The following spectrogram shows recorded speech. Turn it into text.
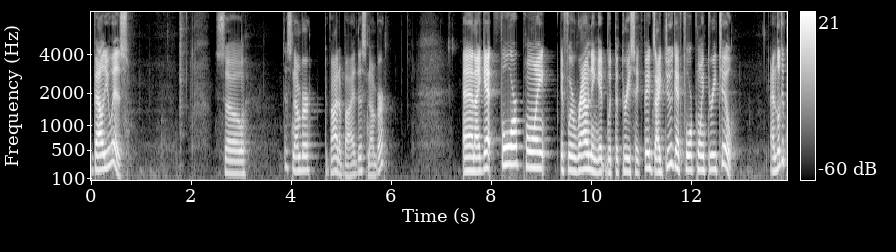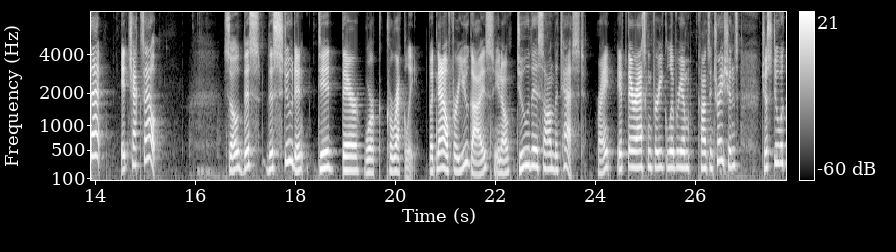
value is. So this number divided by this number. And I get 4 point, if we're rounding it with the 3 sig figs, I do get 4.32. And look at that, it checks out. So this, this student did their work correctly. But now for you guys, you know, do this on the test, right? If they're asking for equilibrium concentrations, just do a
